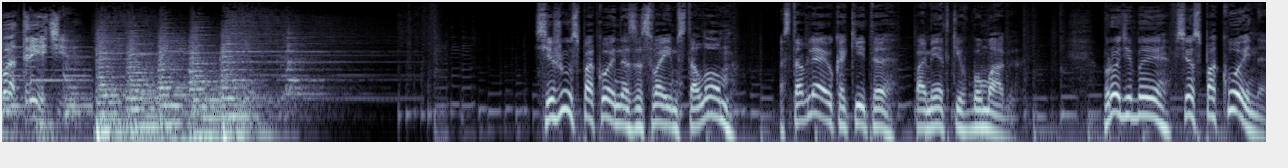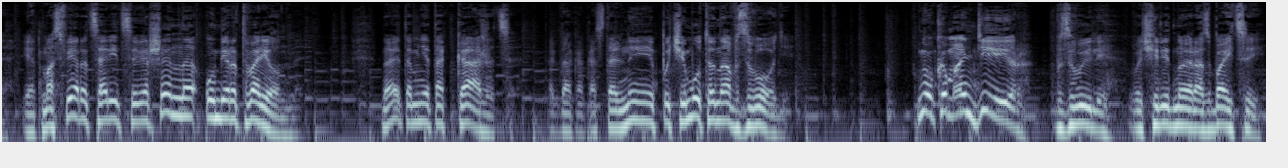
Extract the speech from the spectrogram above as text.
Глава третья. Сижу спокойно за своим столом, оставляю какие-то пометки в бумагах. Вроде бы все спокойно, и атмосфера царит совершенно умиротворенная. Но это мне так кажется, тогда как остальные почему-то на взводе. «Ну, командир!» — взвыли в очередной раз бойцы.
